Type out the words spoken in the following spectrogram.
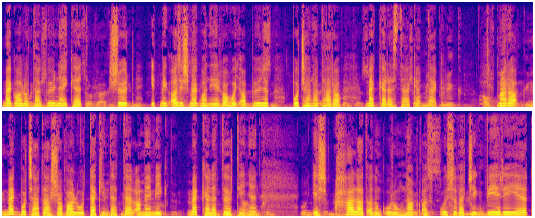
megvallották bűneiket, sőt, itt még az is megvan írva, hogy a bűnök bocsánatára megkeresztelkedtek. Már a megbocsátásra való tekintettel, amely még meg kellett történjen, és hálát adunk Urunknak az új szövetség véréért,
